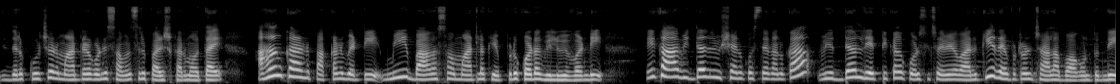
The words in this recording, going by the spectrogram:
ఇద్దరు కూర్చొని మాట్లాడుకుంటే సమస్యలు పరిష్కారం అవుతాయి అహంకారాన్ని పక్కన పెట్టి మీ భాగస్వామి మాటలకు ఎప్పుడు కూడా విలువ ఇవ్వండి. ఇక విద్యార్థుల విషయానికి వస్తే కనుక విద్యార్థులు ఎట్టికల్ కోర్సులు చదివే వారికి రేపటి రోజు చాలా బాగుంటుంది.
